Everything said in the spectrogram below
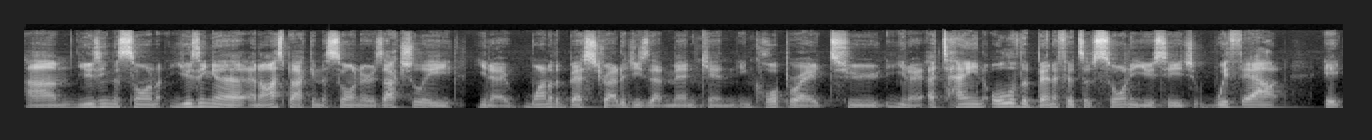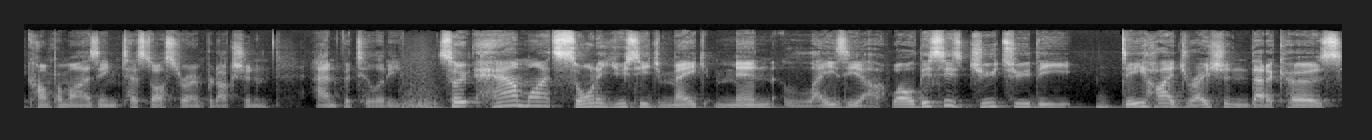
Um, using the sauna, using a, an ice pack in the sauna is actually, you know, one of the best strategies that men can incorporate to, you know, attain all of the benefits of sauna usage without it compromising testosterone production and fertility. So, how might sauna usage make men lazier? Well, this is due to the dehydration that occurs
